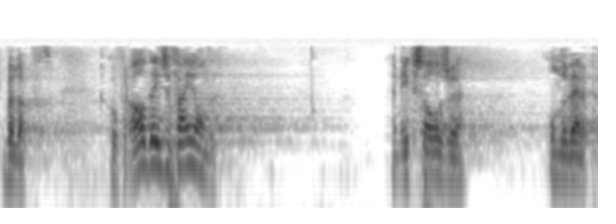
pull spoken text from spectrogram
beloofd. Over al deze vijanden. En ik zal ze onderwerpen.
